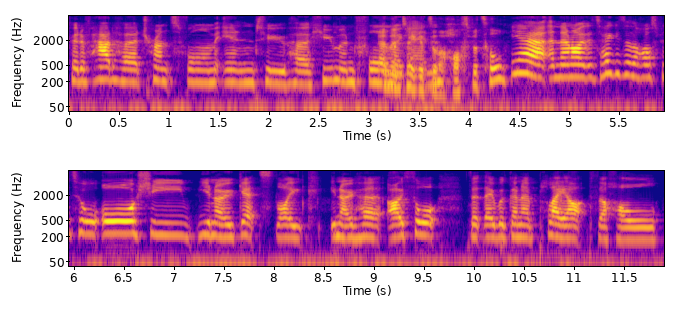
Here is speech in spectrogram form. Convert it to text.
could have had her transform into her human form And then again. take her to the hospital. yeah, and then either take her to the hospital or she, you know, gets like, you know, her. I thought that they were gonna play up the whole.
